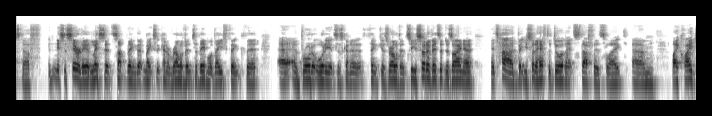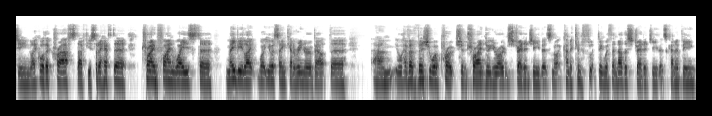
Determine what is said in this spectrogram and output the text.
stuff necessarily, unless it's something that makes it kind of relevant to them or they think that a, a broader audience is going to think is relevant. So you sort of, as a designer, it's hard, but you sort of have to do all that stuff as like um, like hygiene, like all the craft stuff. You sort of have to try and find ways to maybe like what you were saying, Caterina, about the um, you'll have a visual approach and try and do your own strategy that's not kind of conflicting with another strategy that's kind of being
